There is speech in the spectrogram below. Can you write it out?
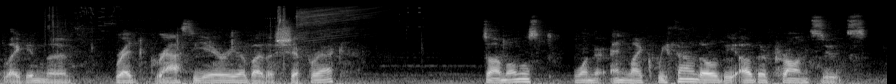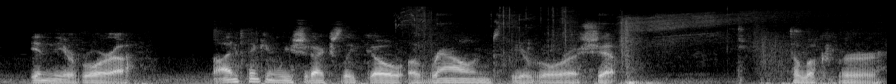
like in the red grassy area by the shipwreck. So I'm almost wondering, and like we found all the other prawn suits in the Aurora. I'm thinking we should actually go around the Aurora ship to look for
